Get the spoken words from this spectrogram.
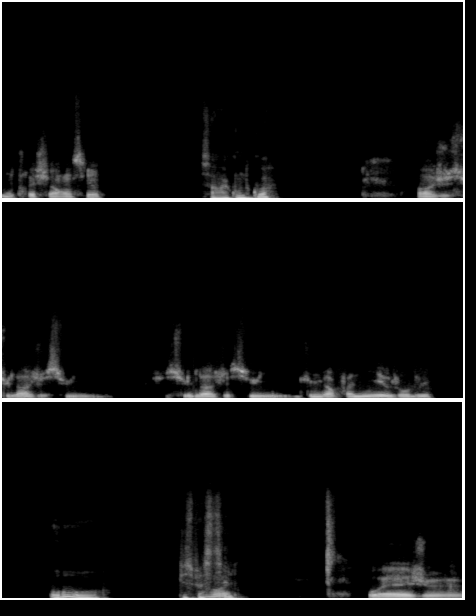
mon très cher ancien. ça raconte quoi? Ah, je suis là, je suis, je suis là, je suis d'humeur vanillée aujourd'hui. Oh, que se passe-t-il Ouais, je,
